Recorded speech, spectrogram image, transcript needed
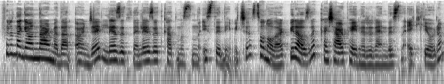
Fırına göndermeden önce lezzetine lezzet katmasını istediğim için son olarak biraz da kaşar peyniri rendesine ekliyorum.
